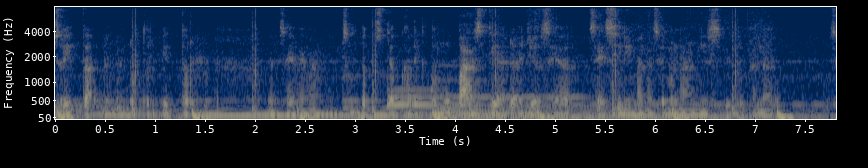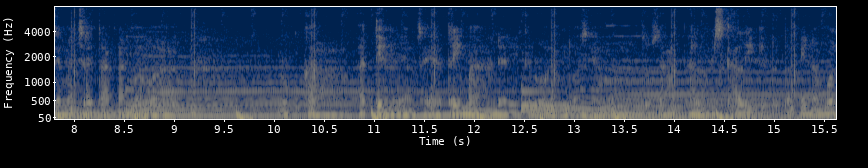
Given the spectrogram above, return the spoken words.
cerita dengan dokter Peter. Dan saya memang sempat setiap kali ketemu pasti ada aja saya sesi di mana saya menangis gitu. Karena saya menceritakan bahwa luka batin yang saya terima dari kedua orang tua saya itu sangat dalam sekali gitu. Tapi namun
